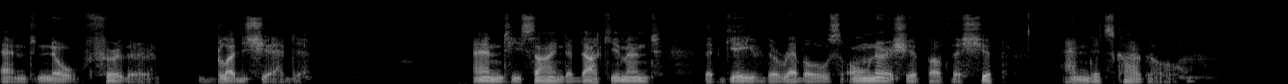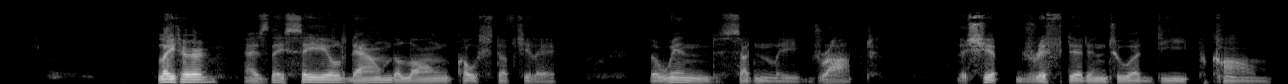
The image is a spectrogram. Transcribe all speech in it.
and no further bloodshed. And he signed a document that gave the rebels ownership of the ship and its cargo. Later, as they sailed down the long coast of Chile, the wind suddenly dropped. The ship drifted into a deep calm.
